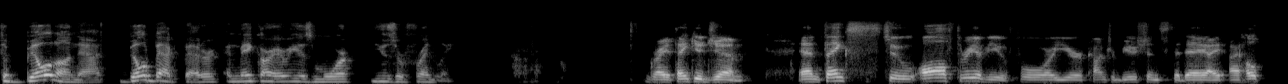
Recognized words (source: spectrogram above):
to build on that, build back better and make our areas more user friendly. Great, thank you, Jim. And thanks to all three of you for your contributions today. I, I hope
